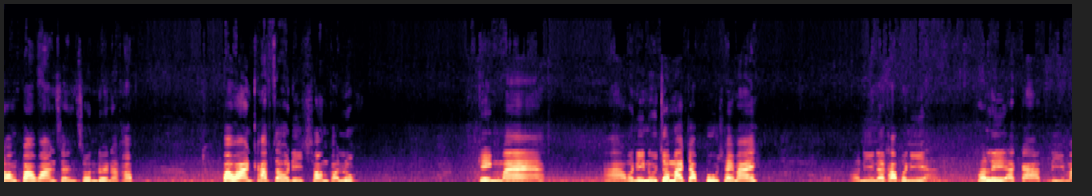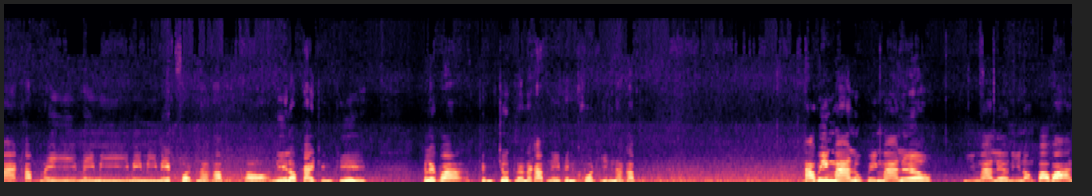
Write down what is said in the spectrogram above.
น้องปาวานแสนซนด้วยนะครับปาวานครับ สวัสดีช่องก่อนลูกเก่งมากอ่าวันนี้หนูจะมาจับปูใช่ไหมอันนี้นะครับ วันนี้ ทะเลอากาศดีมากครับ ไม่ไม่มีไม่มีเมฆฝนนะครับ ก็นี่เราใกล้ถึงที่เขาเรียกว่าถึงจุดแล้วนะครับ นี่เป็นโขดหินนะครับอ่าวิ่งมาลูกวิ่งมาเร็ววิ่งมาเร็วนี่น้องปาวาน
